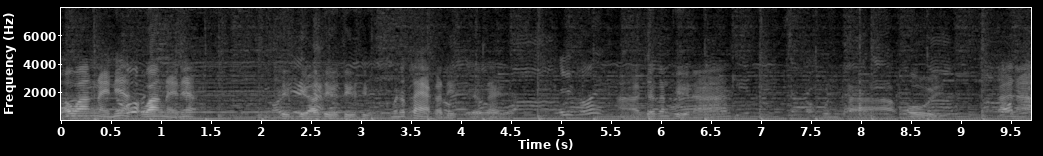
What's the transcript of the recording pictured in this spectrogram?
เอาวางไหนเนี่ยวางไหนเนี่ย ถือถือถือถือถือมันจะแตกอะดิเดี๋ยวแตกไอ้น้อยอ่าเจอกันถือนะ ขอบคุณครับ โอ้ย ได้นะ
